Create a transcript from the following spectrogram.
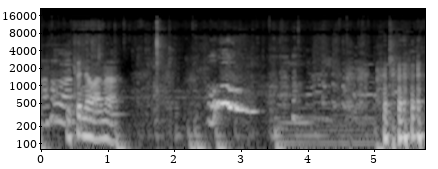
然后你吞得完吗？哦。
